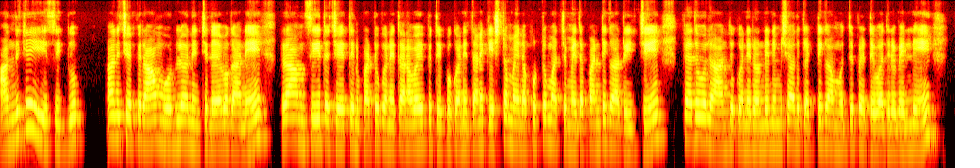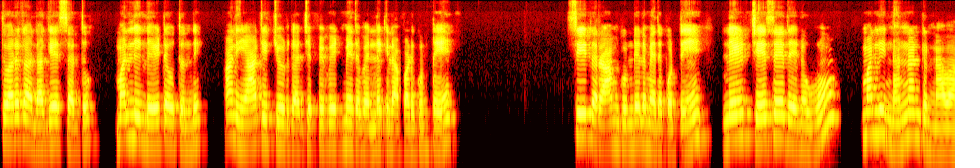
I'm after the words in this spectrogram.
అందుకే ఈ సిగ్గు అని చెప్పి రామ్ ఒడిలో నుంచి లేవగానే రామ్ సీత చేతిని పట్టుకొని తన వైపు తిప్పుకొని తనకి ఇష్టమైన పుట్టుమచ్చ మీద పంటిఘాటు ఇచ్చి పెదవులు అందుకొని రెండు నిమిషాలు గట్టిగా ముద్దు పెట్టి వదిలి వెళ్ళి త్వరగా లగేజ్ సర్దు మళ్ళీ లేట్ అవుతుంది అని యాటిట్యూడ్గా చెప్పి బెడ్ మీద వెళ్ళకిలా పడుకుంటే సీతారాం గుండెల మీద కొట్టి లేట్ చేసేదే నువ్వు? మళ్ళీ నన్ను అంటున్నావా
